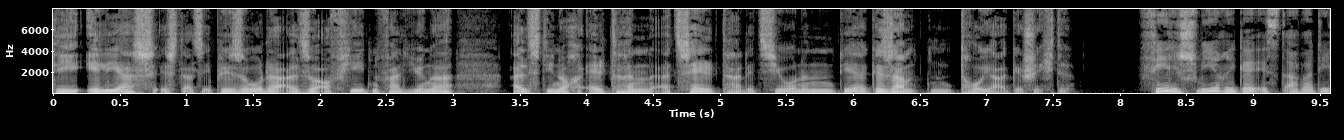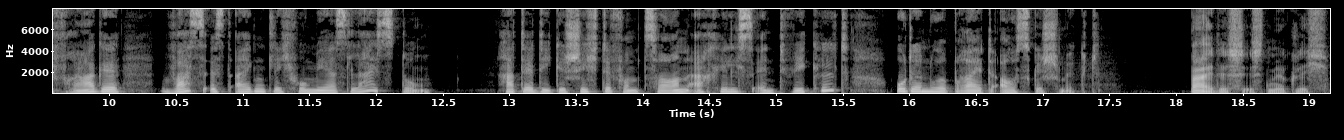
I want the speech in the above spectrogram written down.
Die Ilias ist als Episode also auf jeden Fall jünger als die noch älteren Erzähltraditionen der gesamten Troja-Geschichte. Viel schwieriger ist aber die Frage, was ist eigentlich Homers Leistung? Hat er die Geschichte vom Zorn Achilles entwickelt oder nur breit ausgeschmückt? Beides ist möglich.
